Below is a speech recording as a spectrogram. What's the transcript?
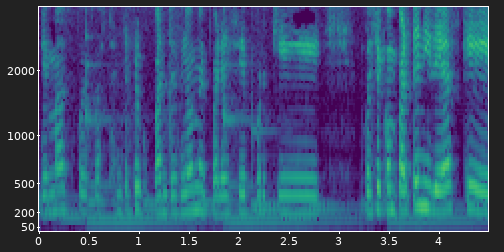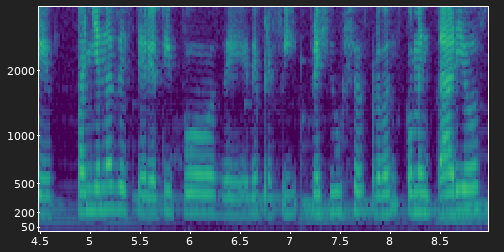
temas pues bastante preocupantes, ¿no? Me parece, porque pues se comparten ideas que van llenas de estereotipos, de, prejuicios, perdón, comentarios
